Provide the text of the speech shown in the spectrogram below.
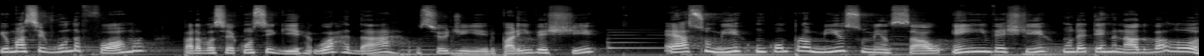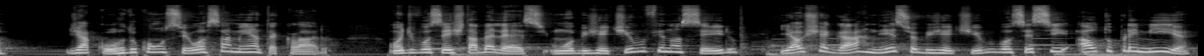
E uma segunda forma para você conseguir guardar o seu dinheiro para investir é assumir um compromisso mensal em investir um determinado valor, de acordo com o seu orçamento, é claro, onde você estabelece um objetivo financeiro e ao chegar nesse objetivo você se autopremia,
